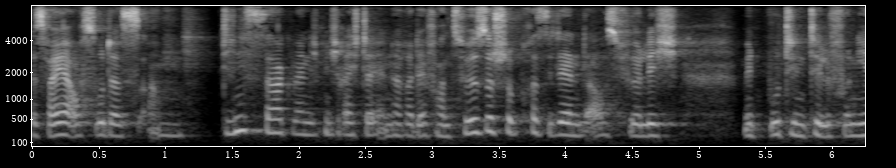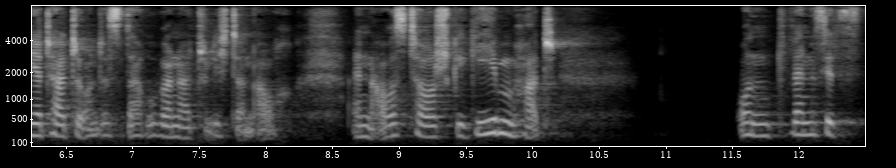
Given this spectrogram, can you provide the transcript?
es war ja auch so, dass am Dienstag, wenn ich mich recht erinnere, der französische Präsident ausführlich mit Putin telefoniert hatte und es darüber natürlich dann auch einen Austausch gegeben hat. Und wenn es jetzt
